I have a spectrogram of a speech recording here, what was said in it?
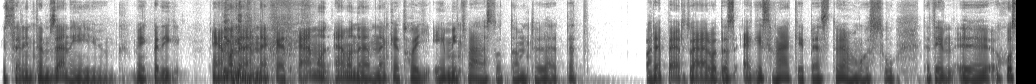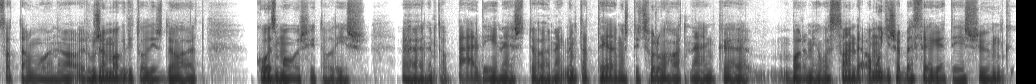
és szerintem zenéljünk. Mégpedig elmondanám neked, elmond, elmondanám neked, hogy én mit választottam tőled. Tehát a repertoárod az egészen elképesztően hosszú. Tehát én ö, hozhattam volna Ruzsa Magditól is dalt, Kozma Orsitól is, ö, nem tudom, Pál Dénestől, meg nem tudom, tényleg most itt sorolhatnánk ö, baromi hosszan, de amúgy is a beszélgetésünk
